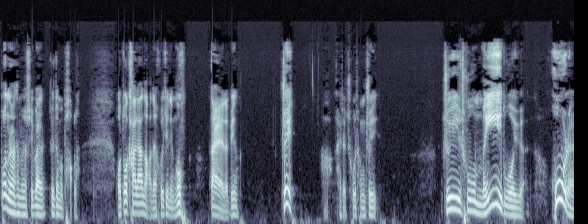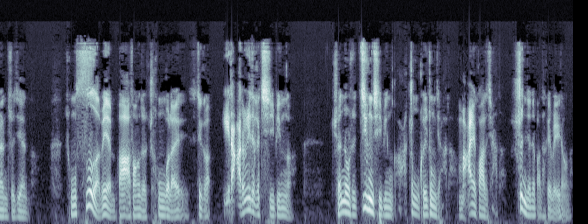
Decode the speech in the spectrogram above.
不能让他们随便就这么跑了。我多砍俩脑袋回去领功，带着兵追啊，开始出城追。追出没多远，忽然之间，从四面八方就冲过来这个一大堆这个骑兵啊，全都是精骑兵啊，重盔重甲的。马也挂在甲的，瞬间就把他给围上了，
